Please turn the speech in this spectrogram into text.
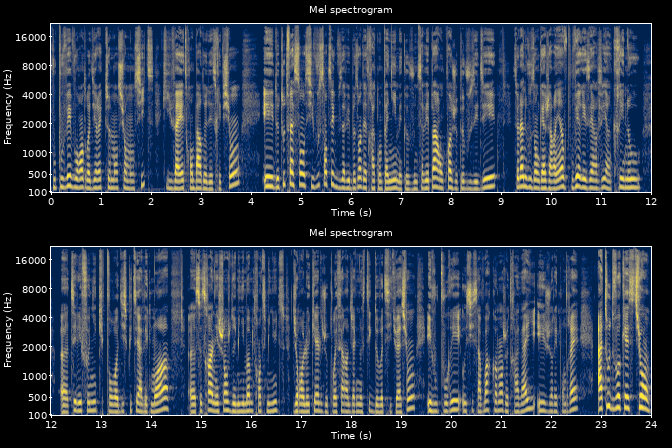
vous pouvez vous rendre directement sur mon site qui va être en barre de description Et de toute façon, si vous sentez que vous avez besoin d'être accompagné, mais que vous ne savez pas en quoi je peux vous aider, cela ne vous engage à rien. Vous pouvez réserver un créneau euh, téléphonique pour discuter avec moi. Euh, ce sera un échange de minimum 30 minutes durant lequel je pourrai faire un diagnostic de votre situation et vous pourrez aussi savoir comment je travaille et je répondrai à toutes vos questions.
